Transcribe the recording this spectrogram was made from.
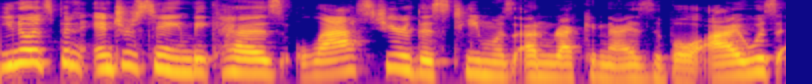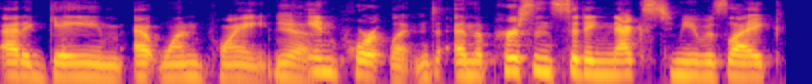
You know, it's been interesting because last year this team was unrecognizable. I was at a game at one point yeah. in Portland, and the person sitting next to me was like,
